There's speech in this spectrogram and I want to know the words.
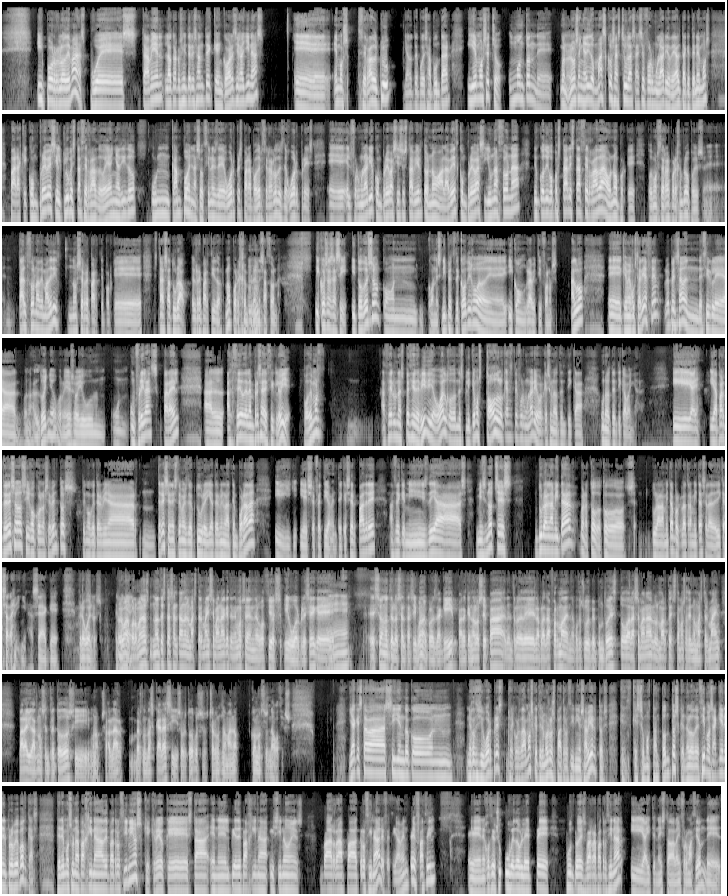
Y por lo demás, pues también la otra cosa interesante que en Cobardes y Gallinas eh, hemos cerrado el club ya no te puedes apuntar. Y hemos hecho un montón de, bueno, hemos añadido más cosas chulas a ese formulario de alta que tenemos para que compruebes si el club está cerrado. He añadido un campo en las opciones de WordPress para poder cerrarlo desde WordPress. Eh, el formulario comprueba si eso está abierto o no. A la vez comprueba si una zona de un código postal está cerrada o no, porque podemos cerrar, por ejemplo, pues eh, en tal zona de Madrid no se reparte porque está saturado el repartidor, ¿no? Por ejemplo, en esa zona y cosas así. Y todo eso con, snippets de código eh, y con Gravity Forms. Algo eh, que me gustaría hacer, lo he pensado en decirle al, bueno, al dueño, porque yo soy un, un, freelance para él, al, al, CEO de la empresa, decirle, oye, podemos hacer una especie de vídeo o algo donde expliquemos todo lo que hace este formulario, porque es una auténtica, una auténtica bañada. Y, y, aparte de eso, sigo con los eventos. Tengo que terminar mm, tres en este mes de octubre y ya termino la temporada. Y, es efectivamente que ser padre hace que mis días, mis noches duran la mitad. Bueno, todo, todo dura la mitad porque la otra mitad se la dedicas a la niña. O sea que, pero bueno. Pero bueno, por lo menos no te está saltando el mastermind semanal que tenemos en negocios y WordPress, ¿eh? que eh. eso no te lo saltas. Y bueno, pues de aquí, para el que no lo sepa, dentro de la plataforma de negociosvp.es, todas las semanas, los martes, estamos haciendo mastermind para ayudarnos entre todos y, bueno, pues hablar, vernos las caras y sobre todo, pues echarnos una mano con nuestros negocios. Ya que estaba siguiendo con negocios y WordPress, recordamos que tenemos los patrocinios abiertos, que, somos tan tontos que no lo decimos aquí en el propio podcast. Tenemos una página de patrocinios que creo que está en el pie de página y si no es barra patrocinar, efectivamente, fácil. Eh, negocios WP es barra patrocinar y ahí tenéis toda la información de,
